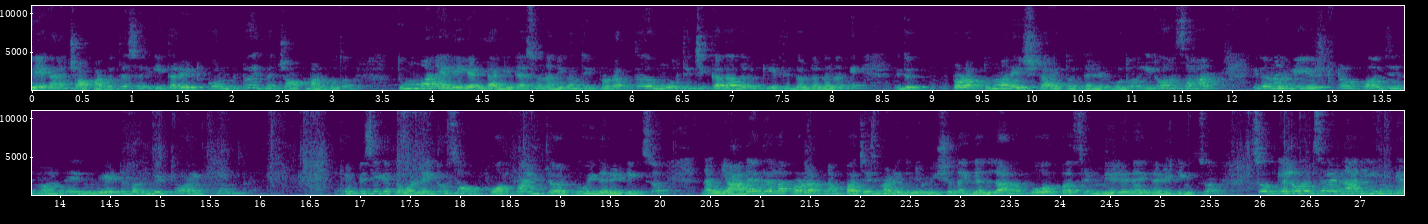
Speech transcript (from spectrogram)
ಬೇಗನೆ ಚಾಪ್ ಆಗುತ್ತೆ. ಸೊ ಈ ಥರ ಇಟ್ಕೊಂಡ್ಬಿಟ್ಟು ಇದನ್ನ ಚಾಪ್ ಮಾಡ್ಬೋದು. ತುಂಬಾ ಎಲಿಗೆಂಟ್ ಆಗಿದೆ. ಸೊ ನನಗಂತೂ ಈ ಪ್ರಾಡಕ್ಟ್ ಮೂರ್ತಿ ಚಿಕ್ಕದಾದರೂ ಕೀರ್ತಿ ದೊಡ್ಡದು ನನಗೆ ಇದು ಪ್ರಾಡಕ್ಟ್ ತುಂಬಾ ಇಷ್ಟ ಆಯಿತು ಅಂತ ಹೇಳ್ಬೋದು. ಇದು ಸಹ, ಇದು ನನಗೆ ಎಷ್ಟು ಪರ್ಚೇಸ್ ಮಾಡಿದೆ, ಇದು ರೇಟ್ ಬಂದುಬಿಟ್ಟು ಐ ಥಿಂಕ್ ರುಪೀಸಿಗೆ ತೊಗೊಂಡೆ ಇದು ಸಹ ಫೋರ್ ಪಾಯಿಂಟ್ ಟೂ ಇದೆ ರೇಟಿಂಗ್ಸು ನಾನು ಯಾವುದ್ಯಾವ್ದೆಲ್ಲ ಪ್ರಾಡಕ್ಟ್ನ ಪರ್ಚೇಸ್ ಮಾಡಿದ್ದೀನಿ ಮೀಶೋದಾಗ ಎಲ್ಲನೂ ಫೋರ್ ಪರ್ಸೆಂಟ್ ಮೇಲೇ ಇದೆ ರೇಟಿಂಗ್ಸು ಸೊ ಕೆಲವೊಂದು ಸಲ ನಾನು ಹಿಂಗೆ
